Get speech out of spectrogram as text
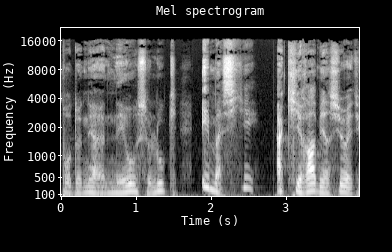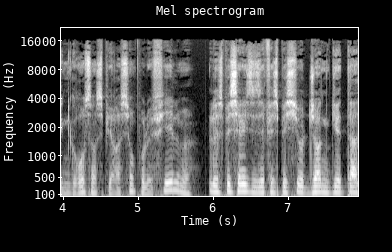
pour donner à Neo ce look émacié. Akira, bien sûr, est une grosse inspiration pour le film. Le spécialiste des effets spéciaux John Guetta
